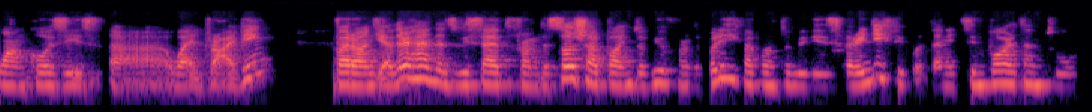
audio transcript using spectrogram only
one causes uh, while driving. But on the other hand, as we said, from the social point of view, from the political point of view, it's very difficult. And it's important to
